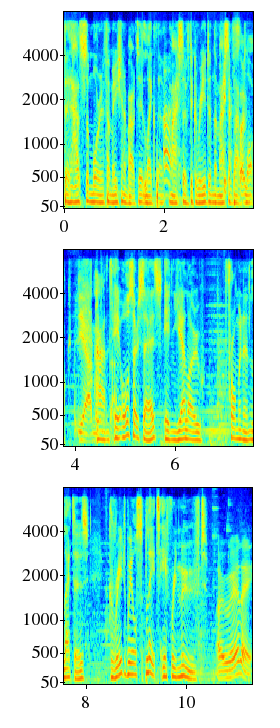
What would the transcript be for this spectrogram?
that has some more information about it, like the Oh, mass of the grid and the mass of that I- block. Yeah. I've And that. it also says in yellow, prominent letters, grid will split if removed. Oh really?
